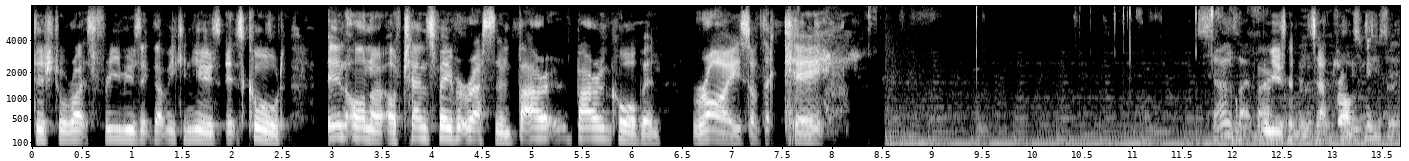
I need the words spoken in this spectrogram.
digital rights free music that we can use. It's called In Honor of Chen's favorite wrestling, Bar- Baron Corbin, Rise of the King. Sounds like Baron Corbin's Seth entrance Rollins. music.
